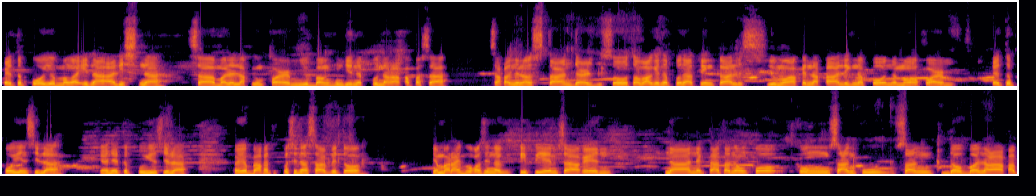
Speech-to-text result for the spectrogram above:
ito po yung mga inaalis na sa malalaking farm, yung bang hindi na po nakakapasa sa kanilang standard. So, tawagin na po natin calls, yung mga kinakaling na po ng mga farm. Ito po yun sila. Yan, ito po yun sila. Kaya bakit po sinasabi to? Yung marami po kasi nag-PPM sa akin na nagtatanong po kung saan ko saan daw ba nakaka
